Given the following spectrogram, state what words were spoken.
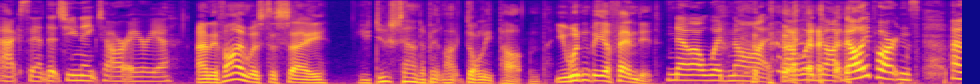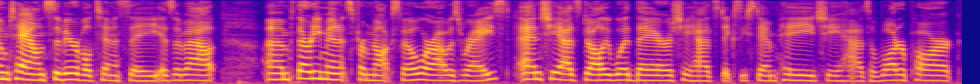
accent that's unique to our area. And if I was to say, you do sound a bit like Dolly Parton, you wouldn't be offended. No, I would not. I would not. Dolly Parton's hometown, Sevierville, Tennessee, is about um, 30 minutes from Knoxville, where I was raised. And she has Dollywood there. She has Dixie Stampede. She has a water park.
